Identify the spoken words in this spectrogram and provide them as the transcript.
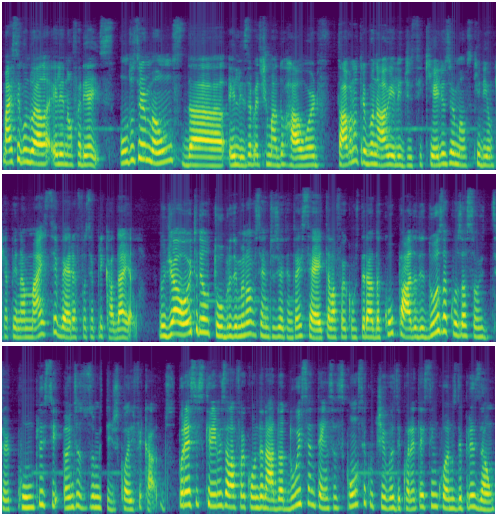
mas segundo ela, ele não faria isso. Um dos irmãos da Elizabeth, chamado Howard, estava no tribunal e ele disse que ele e os irmãos queriam que a pena mais severa fosse aplicada a ela. No dia 8 de outubro de 1987, ela foi considerada culpada de duas acusações de ser cúmplice antes dos homicídios qualificados. Por esses crimes, ela foi condenada a duas sentenças consecutivas de 45 anos de prisão,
